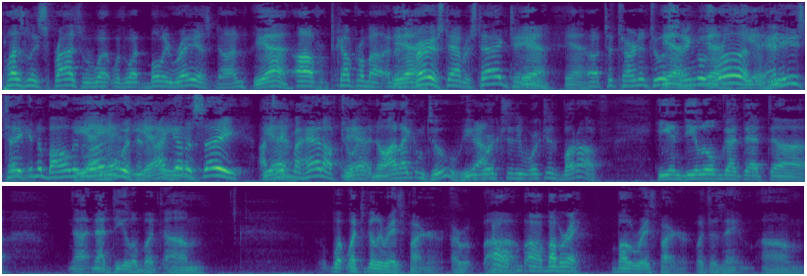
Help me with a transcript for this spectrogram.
pleasantly surprised with what with what Bully Ray has done. Yeah. Uh, from- to come from a, a Yeah. very established tag team Yeah, yeah. Uh, to turn into a Yeah, singles yeah, run, yeah, and he- he's taking the ball and Yeah, running yeah, with it. yeah, I gotta say, I Yeah. take my hat off to him. yeah, no, I like him too. He Yeah. works it. He works his butt off. He and D'Lo have got that. Uh, not not D'Lo, but um, what what's Billy Ray's partner? Or, uh, oh, uh, Bubba Ray, Bubba Ray's partner. What's his name? Um,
